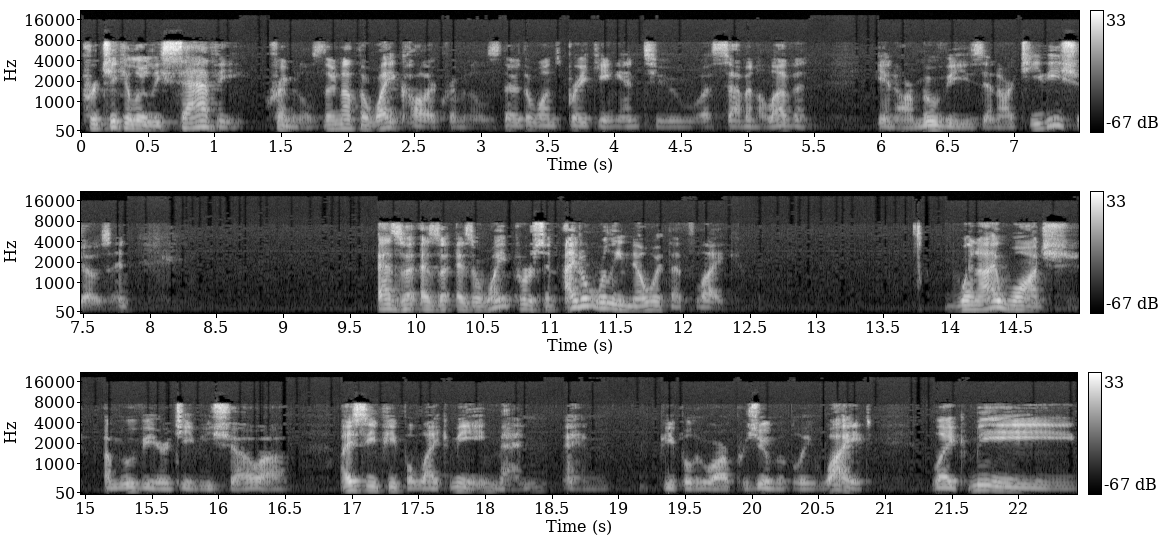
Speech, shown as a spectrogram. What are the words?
particularly savvy criminals. They're not the white collar criminals. They're the ones breaking into a 7-Eleven in our movies and our TV shows. And as a, as a, as a white person, I don't really know what that's like. When I watch a movie or TV show, uh, I see people like me, men, and people who are presumably white, like me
